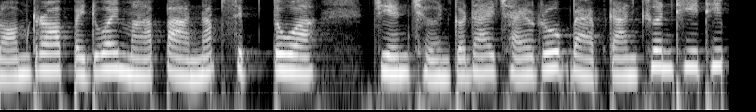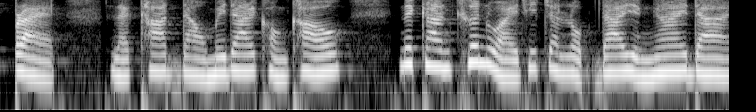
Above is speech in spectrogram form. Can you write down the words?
ล้อมรอบไปด้วยหมาป่านับสิบตัว เจียนเฉินก็ได้ใช้รูปแบบการเคลื่อนที่ที่แปลก และคาดเดาไม่ได้ของเขา ในการเคลื่อนไหวที่จะหลบได้อย่างง่ายดาย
